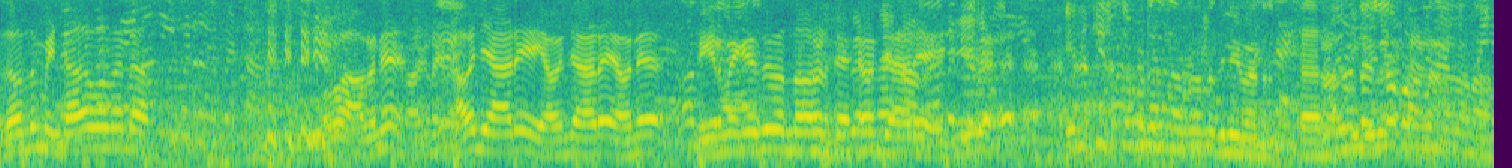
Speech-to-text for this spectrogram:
ഇതൊന്നും മിണ്ടാതെ പോകുന്നില്ല. ഓ അവന് അവൻ ചാടേ അവൻ ചാടേ അവന് പീഡന കേസ് വന്നോടെ അവൻ ചാടേ. എനിക്ക് ഇഷ്ടപ്പെട്ട ഒരു നടനാണ് ദിലീപേണ്ടൻ ദിലീപേണ്ട എല്ലാ പടവും ഞാൻ കാണാം.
